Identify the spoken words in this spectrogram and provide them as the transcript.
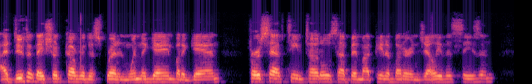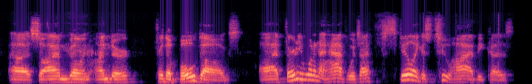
I do think they should cover the spread and win the game, but again, first half team totals have been my peanut butter and jelly this season. Uh, so I'm going under for the Bulldogs uh, at 31 and a half, which I feel like is too high because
